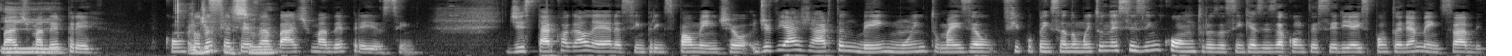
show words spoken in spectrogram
Bate e... uma deprê. Com é toda difícil, certeza né? bate uma deprê, assim. De estar com a galera, assim, principalmente. Eu, de viajar também muito, mas eu fico pensando muito nesses encontros, assim, que às vezes aconteceria espontaneamente, sabe?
